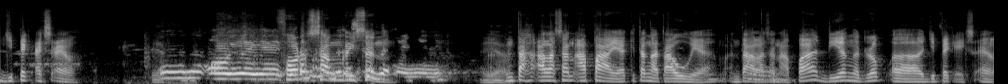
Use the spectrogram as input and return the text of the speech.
JPEG XL. Yeah. Oh iya iya. For kita some reason. Yeah. Entah alasan apa ya, kita nggak tahu ya. Entah hmm. alasan apa, dia ngedrop uh, JPEG XL.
